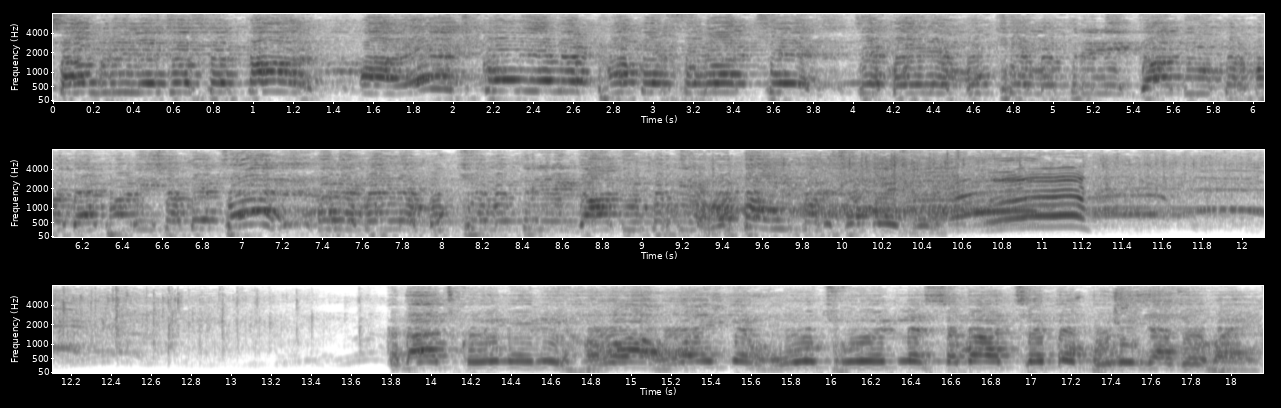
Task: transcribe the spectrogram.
સાંભળી લેજો સરકાર. આ એ જ કોળી અને ઠાકોર સમાજ છે જે કોઈને મુખ્યમંત્રીની ગાદી ઉપર પણ બેઠાડી શકે છે અને કોઈને મુખ્યમંત્રીની ગાદી ઉપરથી હટાવી પણ શકે છે. કદાચ કોઈને એવી હવા હોય કે હું છું એટલે સમાજ છે તો ભૂલી જાજો ભાઈ.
